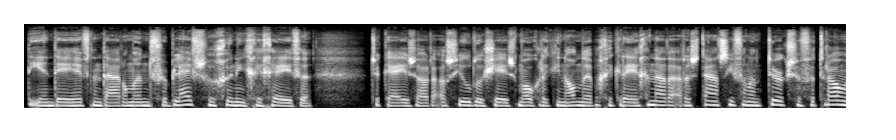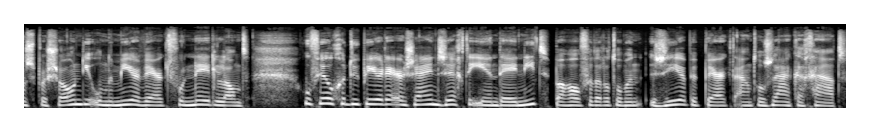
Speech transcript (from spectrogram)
De IND heeft hen daarom een verblijfsvergunning gegeven. Turkije zou de asieldossiers mogelijk in handen hebben gekregen... na de arrestatie van een Turkse vertrouwenspersoon... die onder meer werkt voor Nederland. Hoeveel gedupeerden er zijn, zegt de IND niet... behalve dat het om een zeer beperkt aantal zaken gaat.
